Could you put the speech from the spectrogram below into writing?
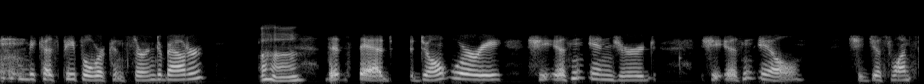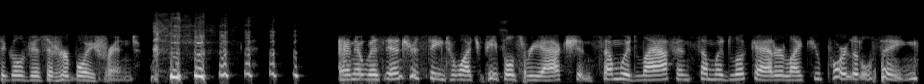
because people were concerned about her uh-huh. that said, Don't worry, she isn't injured, she isn't ill, she just wants to go visit her boyfriend. and it was interesting to watch people's reactions. Some would laugh and some would look at her like, You poor little thing.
